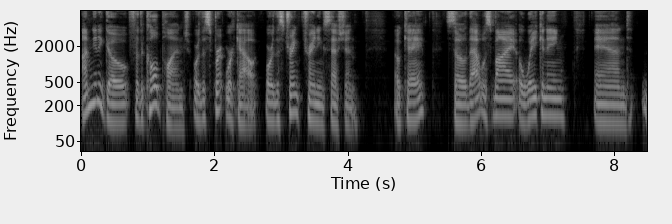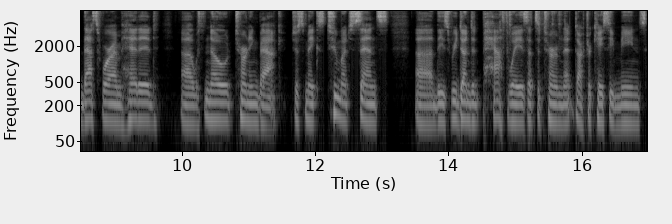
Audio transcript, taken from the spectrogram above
I'm going to go for the cold plunge or the sprint workout or the strength training session. Okay. So that was my awakening, and that's where I'm headed uh, with no turning back. Just makes too much sense uh, these redundant pathways. That's a term that Dr. Casey Means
